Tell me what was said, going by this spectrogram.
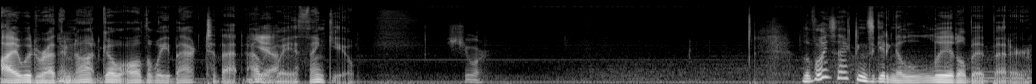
I would rather not go all the way back to that Yeah. alleyway, thank you. Sure. The voice acting's getting a little bit better.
